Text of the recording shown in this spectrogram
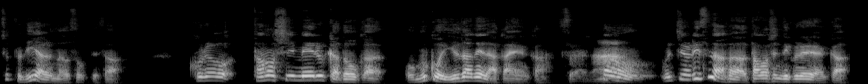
ちょっとリアルな嘘ってさ、これを楽しめるかどうかを向こうに委ねなあかんやんか。そうや多な。分、うちのリスナーさんは楽しんでくれるやんか。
